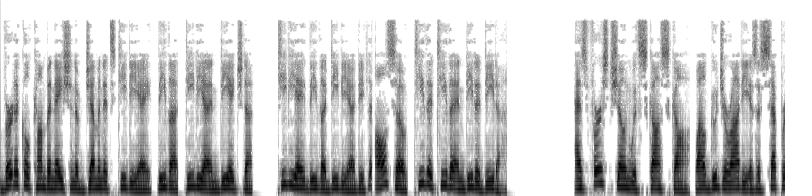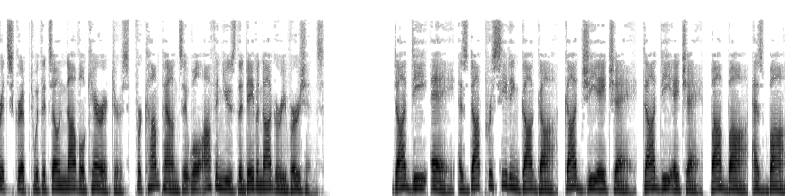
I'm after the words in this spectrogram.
Vertical combination of geminates tda, thitha, didia and dhda. Tda thitha didia Also, titha titha and dita dita. As first shown with ska ska, while Gujarati is a separate script with its own novel characters, for compounds it will often use the Devanagari versions. Da d a as da preceding ga ga, ga gha, da dha, ba ba as ba,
